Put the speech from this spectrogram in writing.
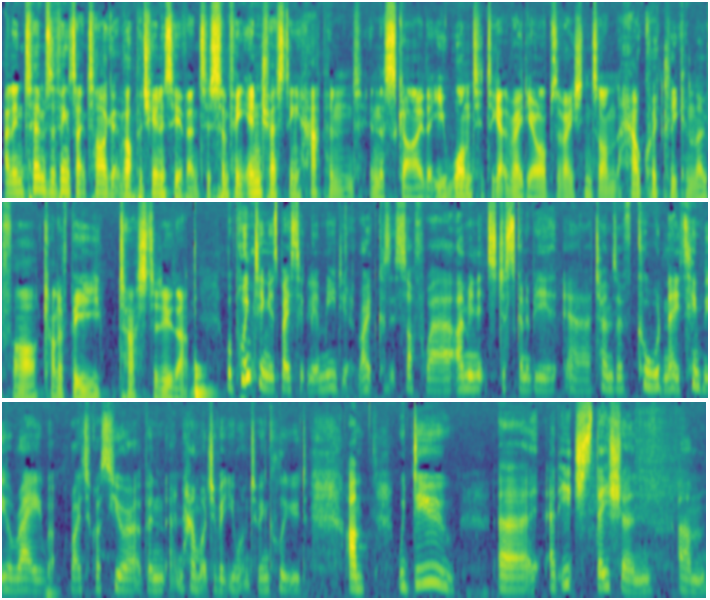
And in terms of things like target of opportunity events, if something interesting happened in the sky that you wanted to get radio observations on, how quickly can LOFAR kind of be tasked to do that? Well, pointing is basically immediate, right? Because it's software. I mean, it's just going to be uh, in terms of coordinating the array right across Europe and, and how much of it you want to include. Um, we do uh, at each station, um,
